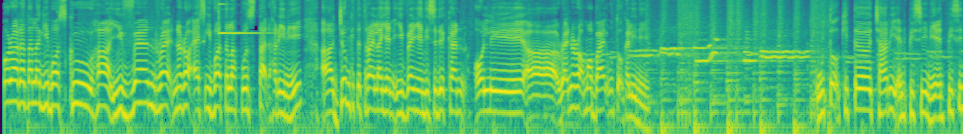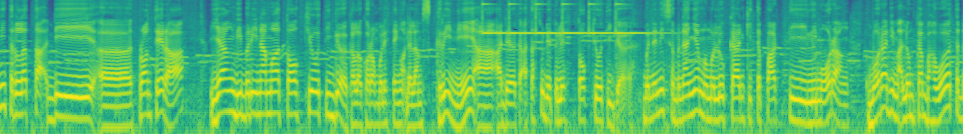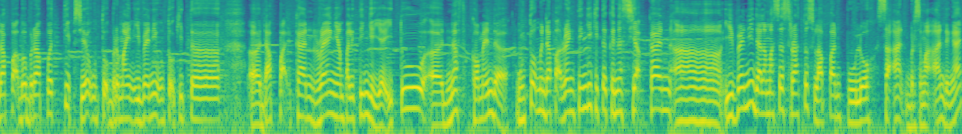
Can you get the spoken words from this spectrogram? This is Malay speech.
Bora datang lagi bosku. Ha, event Ragnarok X Eva telah pun start hari ini. Uh, jom kita try layan event yang disediakan oleh uh, Ragnarok Mobile untuk kali ini. Untuk kita cari NPC ni, NPC ni terletak di uh, Frontera yang diberi nama Tokyo 3. Kalau korang boleh tengok dalam skrin ni, uh, ada kat atas tu dia tulis Tokyo 3. Benda ni sebenarnya memerlukan kita parti 5 orang. Bora dimaklumkan bahawa terdapat beberapa tips ya untuk bermain event ni untuk kita uh, dapatkan rank yang paling tinggi iaitu uh, Nerf Commander. Untuk mendapat rank tinggi kita kena siapkan uh, event ni dalam masa 180 saat bersamaan dengan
